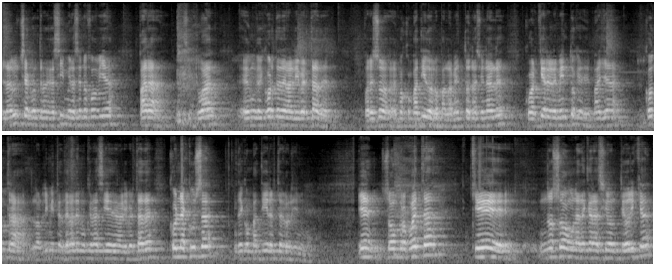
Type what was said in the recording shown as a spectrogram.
la lucha contra el racismo y la xenofobia para situar un recorte de las libertades. Por eso hemos combatido en los parlamentos nacionales cualquier elemento que vaya contra los límites de la democracia y de las libertades con la excusa de combatir el terrorismo. Bien, son propuestas que no son una declaración teórica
